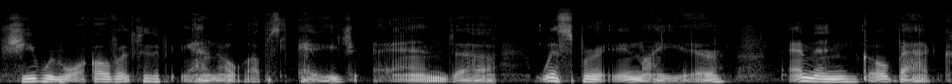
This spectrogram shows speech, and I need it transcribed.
she would walk over to the piano upstage and uh, whisper in my ear, and then go back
